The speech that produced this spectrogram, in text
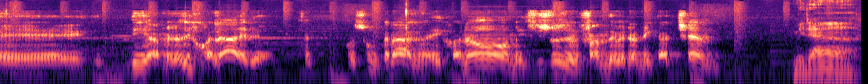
Eh, día me lo dijo al aire. Es un crack, me dijo, no, me dice, yo soy fan de Verónica Chen. Mirá.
